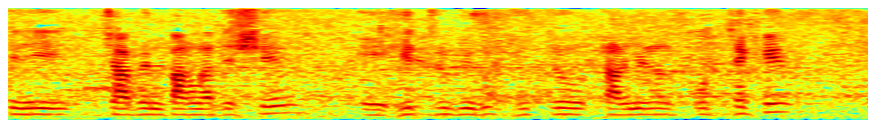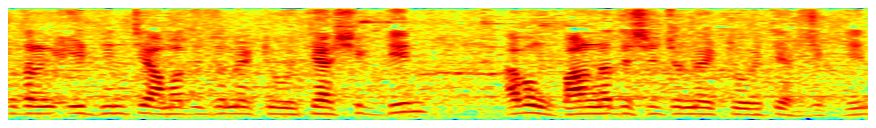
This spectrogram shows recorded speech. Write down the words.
তিনি যাবেন বাংলাদেশে, এই হিথ্রু বিমা- হিথ্রু টার্মিনাল পোর্ট থেকে। সুতরাং এই দিনটি আমাদের জন্য একটি ঐতিহাসিক দিন এবং বাংলাদেশের জন্য একটি ঐতিহাসিক দিন।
